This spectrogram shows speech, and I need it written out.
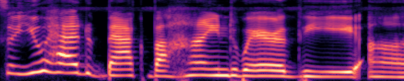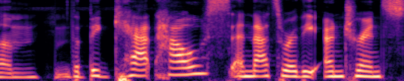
So you head back behind where the um the big cat house and that's where the entrance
